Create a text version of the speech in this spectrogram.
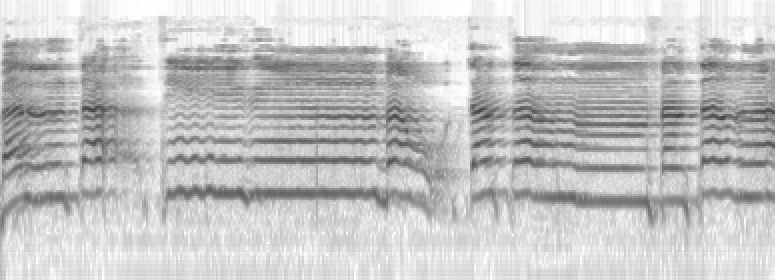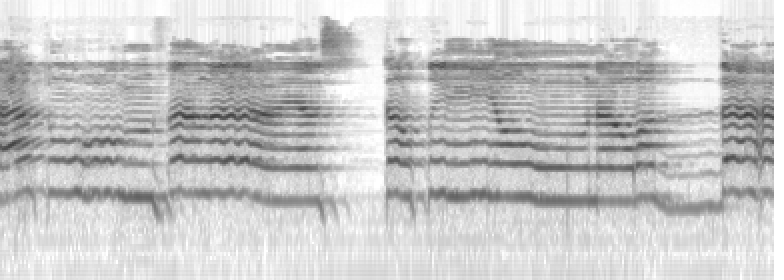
بل تأتيهم بغتة فتبهتهم فلا يستطيعون ردها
